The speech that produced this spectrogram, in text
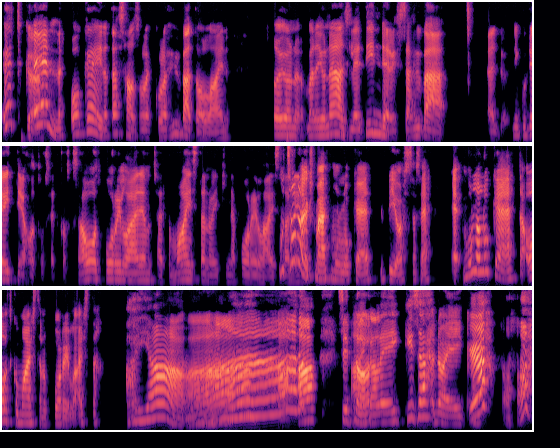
Etkö? En. Okei, no tässä on sulle kuule hyvä tollain. Toi on, mä jo näen silleen Tinderissä hyvää äh, niin kuin deittiehdotus, että koska sä oot porilainen, mutta sä et ole maistanut ikinä porilaista. Mutta niin... sanoinko mä, että mulla lukee biossa se, et mulla lukee, että ootko maistanut porilaista. Ai jaa, aha, Sitten no, aika leikkisä. no eikö? Aha.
